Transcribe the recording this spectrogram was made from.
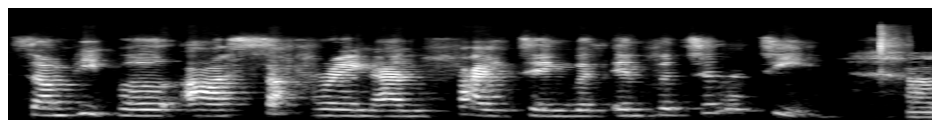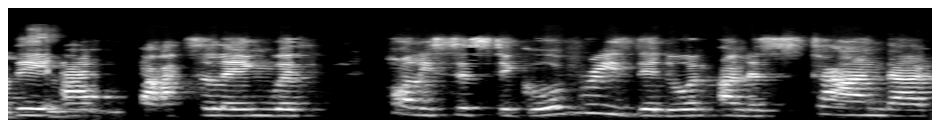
Some people are suffering and fighting with infertility. Absolutely. They are battling with polycystic ovaries. They don't understand that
